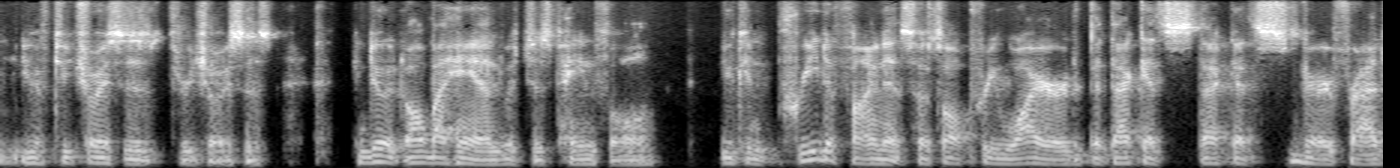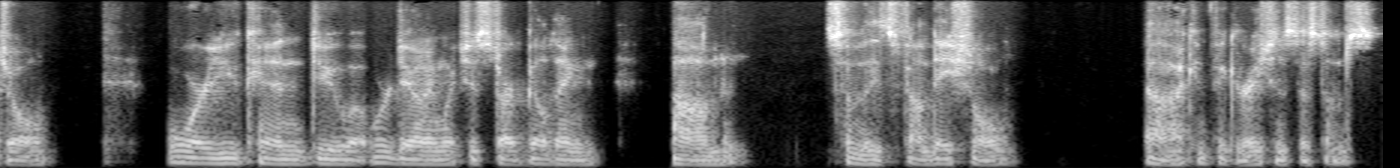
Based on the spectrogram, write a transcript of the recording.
you have two choices, three choices. You can do it all by hand, which is painful. You can predefine it, so it's all pre-wired, but that gets that gets very fragile. Or you can do what we're doing, which is start building um, some of these foundational uh, configuration systems.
